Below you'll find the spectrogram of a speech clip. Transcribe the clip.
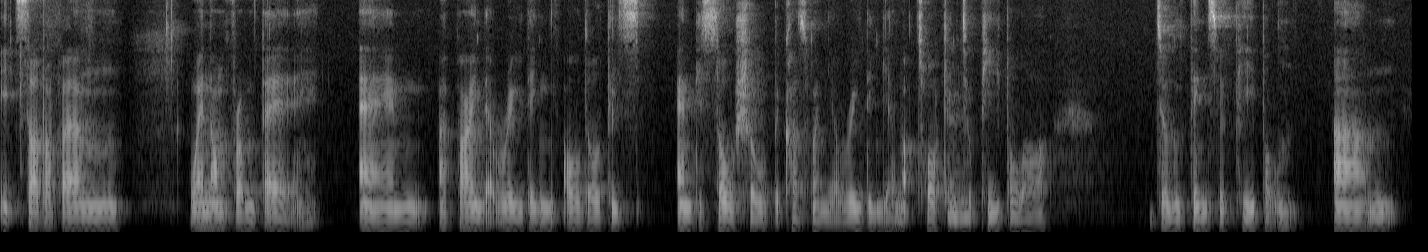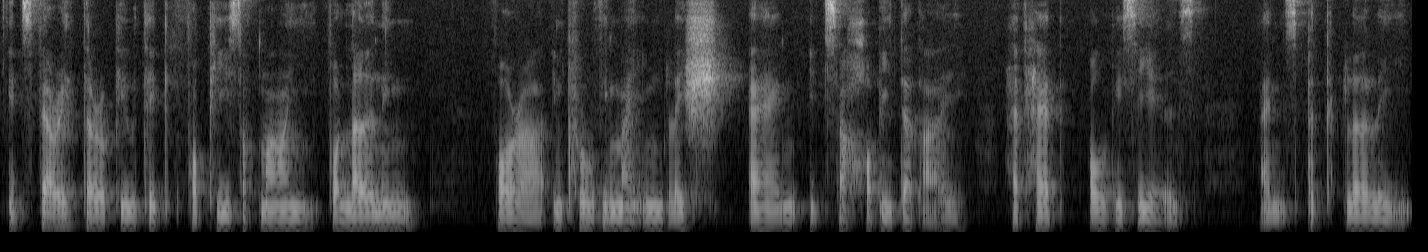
it sort of um, went on from there. And I find that reading, although it is antisocial, because when you're reading, you're not talking mm. to people or doing things with people. Um, it's very therapeutic for peace of mind, for learning, for uh, improving my English, and it's a hobby that I have had all these years, and it's particularly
